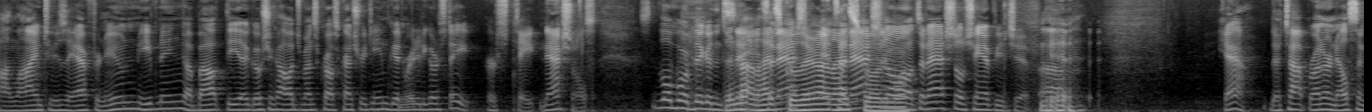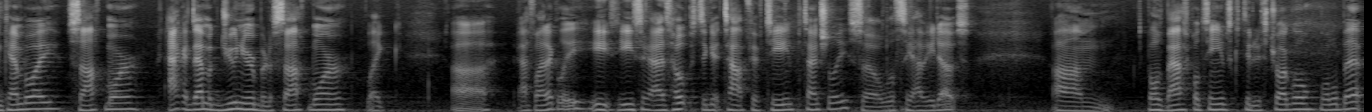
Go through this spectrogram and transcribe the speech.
online Tuesday afternoon, evening about the uh, Goshen College men's cross country team getting ready to go to state or state nationals. It's a little more bigger than They're state. not in It's high a school. nat- They're not in it's high school national, anymore. It's a national championship. Um, Yeah. yeah, the top runner Nelson Kemboi, sophomore, academic junior, but a sophomore. Like uh, athletically, he, he has hopes to get top fifteen potentially. So we'll see how he does. Um, both basketball teams continue to struggle a little bit.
